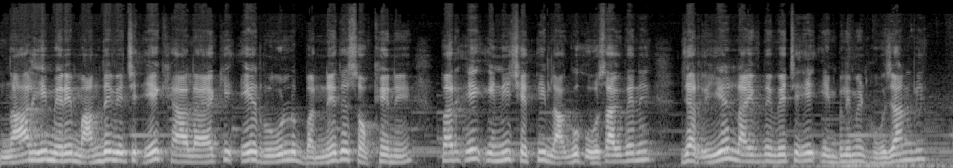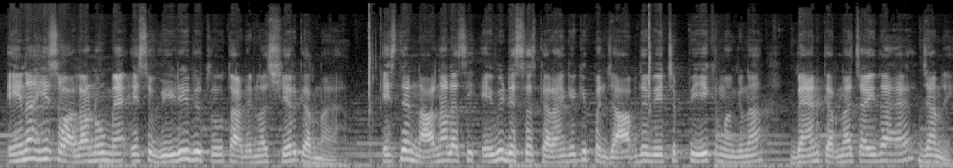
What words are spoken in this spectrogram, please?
ਨਾਲ ਹੀ ਮੇਰੇ ਮਨ ਦੇ ਵਿੱਚ ਇਹ ਖਿਆਲ ਆਇਆ ਕਿ ਇਹ ਰੂਲ ਬੰਨੇ ਤੇ ਸੌਖੇ ਨੇ, ਪਰ ਇਹ ਇੰਨੀ ਛੇਤੀ ਲਾਗੂ ਹੋ ਸਕਦੇ ਨੇ ਜਾਂ ਰੀਅਲ ਲਾਈਫ ਦੇ ਵਿੱਚ ਇਹ ਇੰਪਲੀਮੈਂਟ ਹੋ ਜਾਣਗੇ? ਇਹਨਾਂ ਹੀ ਸਵਾਲਾਂ ਨੂੰ ਮੈਂ ਇਸ ਵੀਡੀਓ ਦੇ ਥਰੂ ਤੁਹਾਡੇ ਨਾਲ ਸ਼ੇਅਰ ਕਰਨਾ ਆਇਆ ਇਸ ਦੇ ਨਾਲ ਨਾਲ ਅਸੀਂ ਇਹ ਵੀ ਡਿਸਕਸ ਕਰਾਂਗੇ ਕਿ ਪੰਜਾਬ ਦੇ ਵਿੱਚ ਭੀਖ ਮੰਗਣਾ ਬੈਨ ਕਰਨਾ ਚਾਹੀਦਾ ਹੈ ਜਾਂ ਨਹੀਂ।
